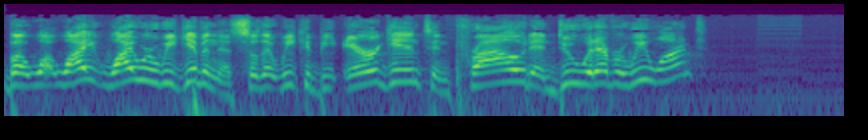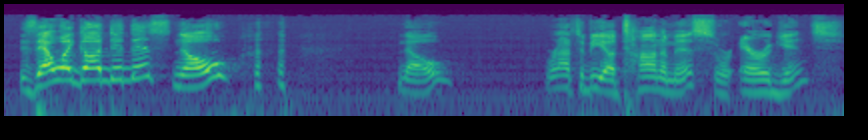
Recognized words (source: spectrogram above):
But why, why were we given this? So that we could be arrogant and proud and do whatever we want? Is that why God did this? No. no. We're not to be autonomous or arrogant.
